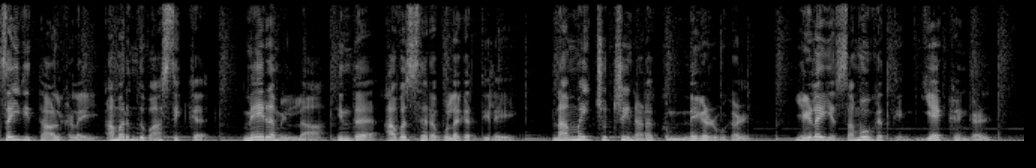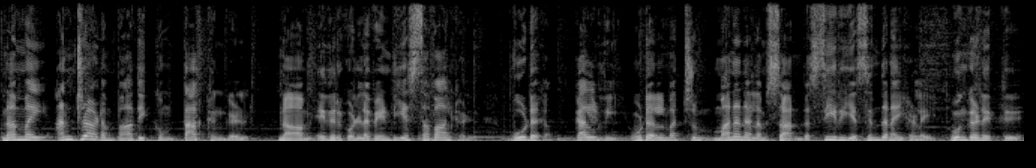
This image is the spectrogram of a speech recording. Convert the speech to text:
செய்தித்தாள்களை அமர்ந்து வாசிக்க நேரமில்லா இந்த அவசர உலகத்திலே நம்மை சுற்றி நடக்கும் நிகழ்வுகள் இளைய சமூகத்தின் இயக்கங்கள் நம்மை அன்றாடம் பாதிக்கும் தாக்கங்கள் நாம் எதிர்கொள்ள வேண்டிய சவால்கள் ஊடகம் கல்வி உடல் மற்றும் மனநலம் சார்ந்த சீரிய சிந்தனைகளை உங்களுக்கு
